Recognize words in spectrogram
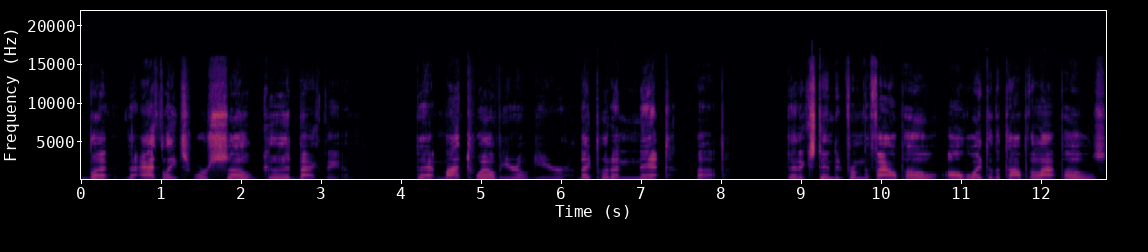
But the athletes were so good back then that my 12 year old year, they put a net up that extended from the foul pole all the way to the top of the light poles,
